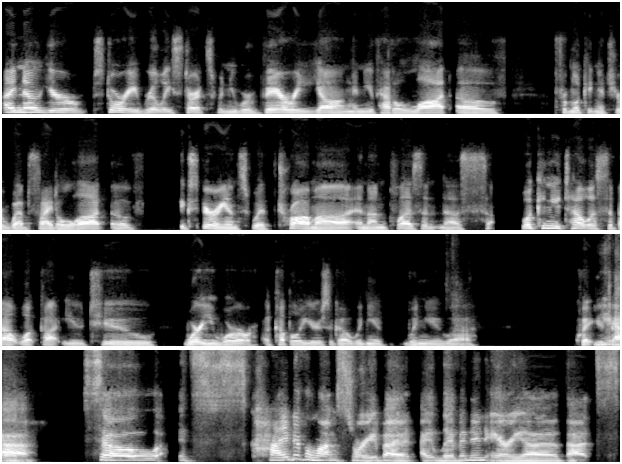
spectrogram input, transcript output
I know your story really starts when you were very young and you've had a lot of from looking at your website a lot of experience with trauma and unpleasantness. What can you tell us about what got you to where you were a couple of years ago when you when you uh, quit your yeah. job? So it's kind of a long story, but I live in an area that's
